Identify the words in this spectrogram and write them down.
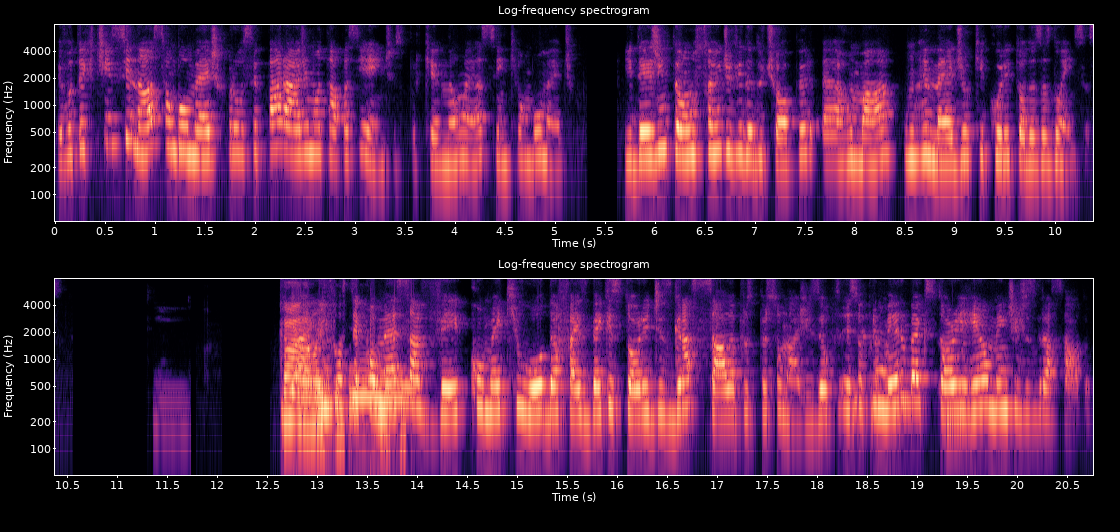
eu vou ter que te ensinar a ser um bom médico para você parar de matar pacientes, porque não é assim que é um bom médico. E desde então, o sonho de vida do Chopper é arrumar um remédio que cure todas as doenças. Cara, e aí você tipo, começa a ver como é que o Oda faz backstory desgraçada pros personagens. Eu- esse é o primeiro backstory realmente desgraçado.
